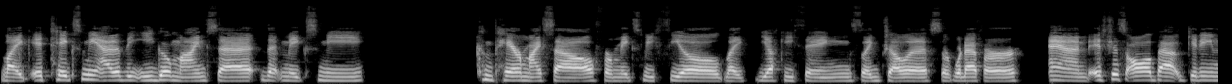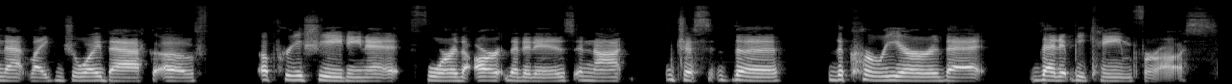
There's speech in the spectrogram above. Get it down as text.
Like it takes me out of the ego mindset that makes me compare myself or makes me feel like yucky things, like jealous or whatever. And it's just all about getting that like joy back of appreciating it for the art that it is and not just the the career that that it became for us.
